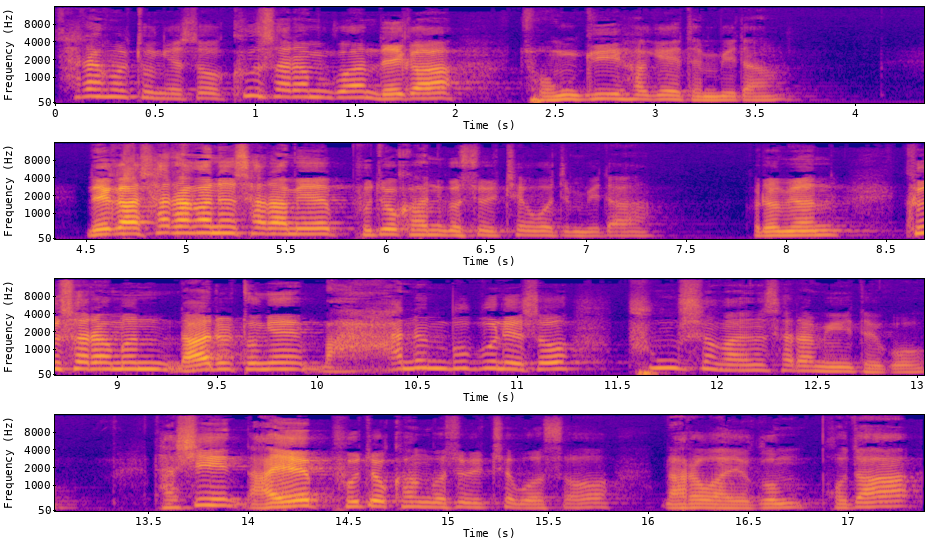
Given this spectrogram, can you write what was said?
사랑을 통해서 그 사람과 내가 존귀하게 됩니다. 내가 사랑하는 사람의 부족한 것을 채워줍니다. 그러면 그 사람은 나를 통해 많은 부분에서 풍성한 사람이 되고 다시 나의 부족한 것을 채워서 나로 하여금 보다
